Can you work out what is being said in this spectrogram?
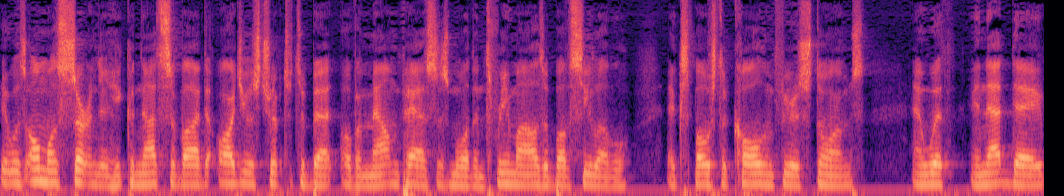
It was almost certain that he could not survive the arduous trip to Tibet over mountain passes more than three miles above sea level, exposed to cold and fierce storms, and with, in that day,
